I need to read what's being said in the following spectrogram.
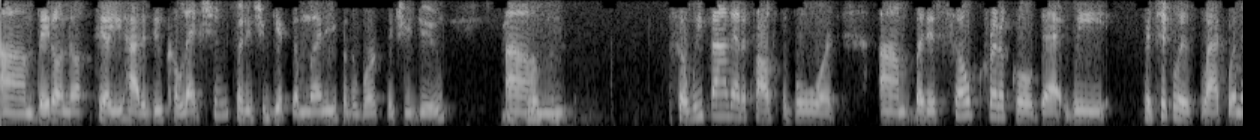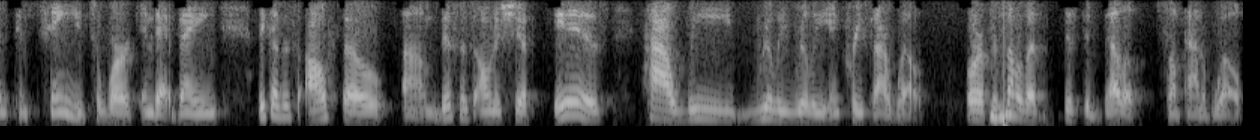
Um, they don't know, tell you how to do collections so that you get the money for the work that you do. Um, so we found that across the board. Um, but it's so critical that we, particularly as black women, continue to work in that vein because it's also um, business ownership is how we really, really increase our wealth. Or for mm-hmm. some of us, just develop some kind of wealth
